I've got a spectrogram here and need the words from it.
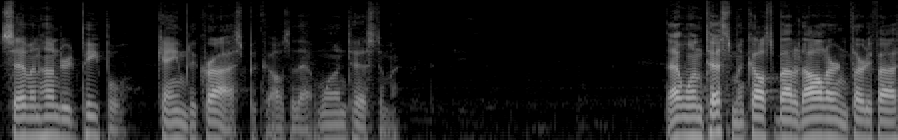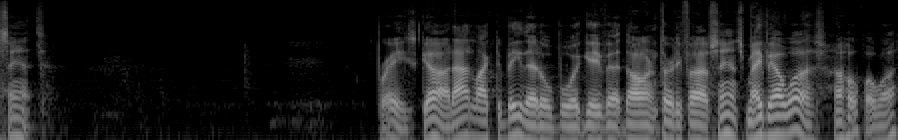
700 people came to Christ because of that one testament. That one testament cost about a dollar and 35 cents. Praise God. I'd like to be that old boy that gave that dollar and 35 cents. Maybe I was. I hope I was.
